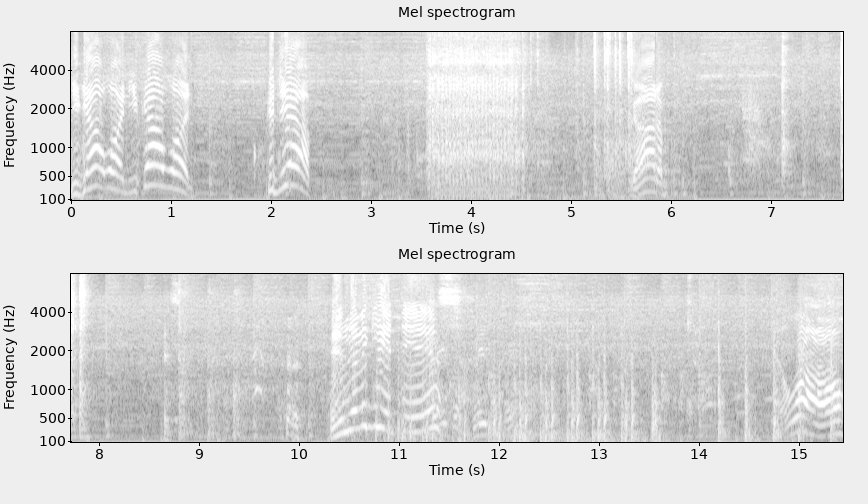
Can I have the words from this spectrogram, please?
You got one! You got one! Good job! Got him! and let me get this! Hello?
